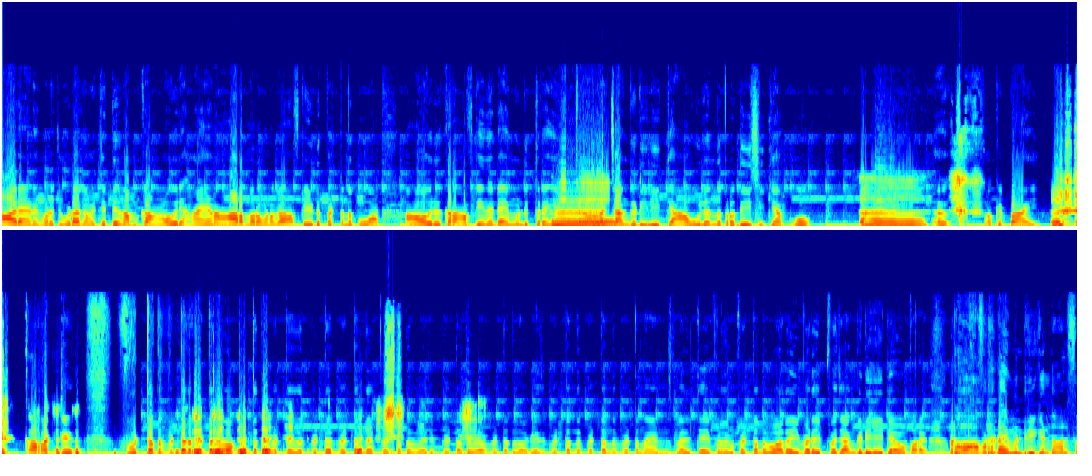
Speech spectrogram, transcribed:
ആ ഒരു അയണും കൂടെ ചൂടാക്കാൻ വെച്ചിട്ട് നമുക്ക് ആ ഒരു അയൺ ആർമറും കൂടെ ക്രാഫ്റ്റ് ചെയ്തിട്ട് പെട്ടെന്ന് പോവാം. ആ ഒരു ക്രാഫ്റ്റ് ചെയ്യുന്ന ടൈം കൊണ്ട് ഇത്രയും ഇത്രയുള്ള ചങ്ക് ഡിലീറ്റ് ആവൂലെന്ന് പ്രതീക്ഷിക്കാം. ഓ. ഓക്കെ ബൈ കറക്റ്റ് പെട്ടെന്ന് പെട്ടെന്ന് പെട്ടെന്ന് പെട്ടെന്ന് പെട്ടെന്ന് പെട്ടെന്ന് പെട്ടെന്ന് വരും പെട്ടെന്ന് പെട്ടെന്ന്. പെട്ടെന്ന് പെട്ടെന്ന് പെട്ടെന്ന് അയൺ സ്മെൽറ്റ് ആയി പെട്ടെന്ന് പോകാതെ ഇവിടെ ഇപ്പോൾ ചങ്ക് ഡിലീറ്റ് ആവും. പറയാം. അവിടെ ഡയമണ്ട് ഇരിക്കണ്ട ആൽഫ.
